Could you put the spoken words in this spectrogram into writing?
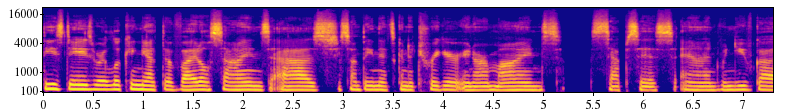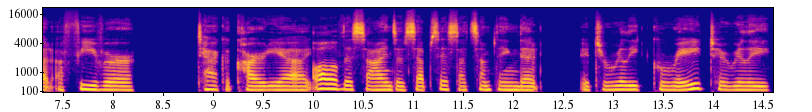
these days we're looking at the vital signs as something that's going to trigger in our minds sepsis. And when you've got a fever, tachycardia, all of the signs of sepsis, that's something that it's really great to really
